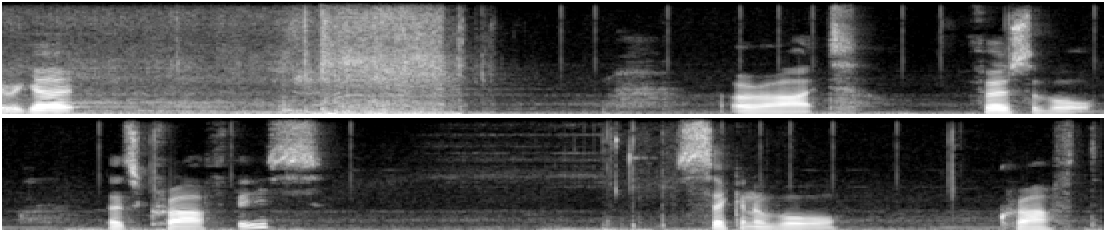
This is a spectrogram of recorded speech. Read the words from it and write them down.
Here we go. Alright. First of all, let's craft this. Second of all, craft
